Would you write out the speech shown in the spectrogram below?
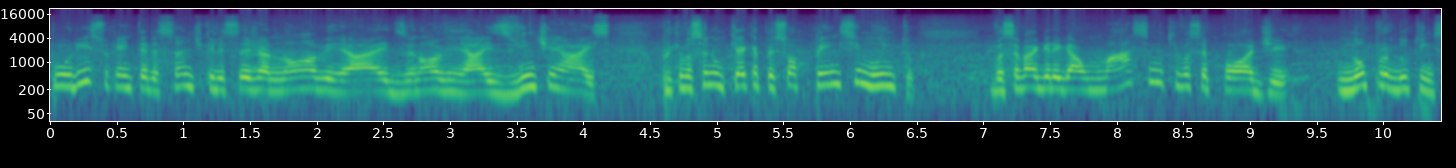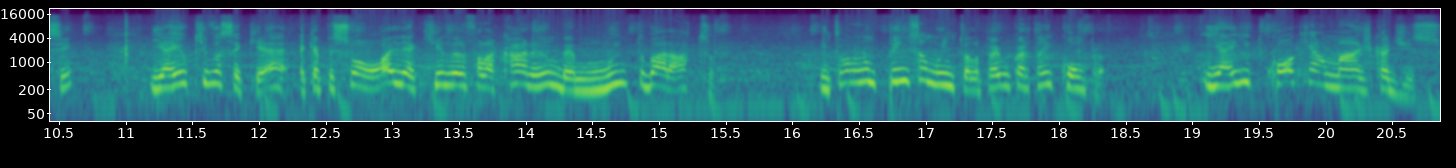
Por isso que é interessante que ele seja R$ 9,00, R$ 19,00, R$ 20,00, porque você não quer que a pessoa pense muito. Você vai agregar o máximo que você pode no produto em si, e aí o que você quer é que a pessoa olhe aquilo e fala: caramba, é muito barato. Então ela não pensa muito, ela pega o cartão e compra. E aí qual que é a mágica disso?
